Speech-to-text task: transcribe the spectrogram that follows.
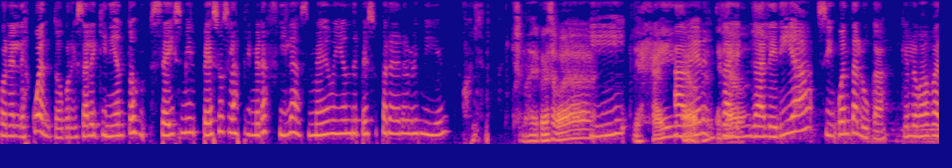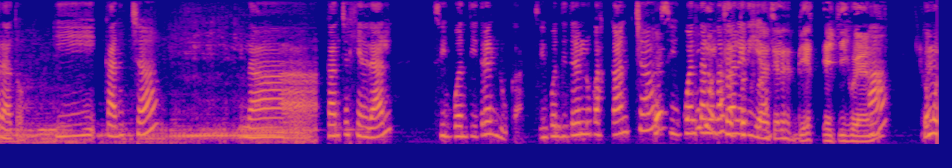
Con el descuento, porque sale 506 mil pesos las primeras filas. Medio millón de pesos para ver a Luis Miguel. ¿no? Madre, con esa va Y viajáis A ver, gal- galería 50 lucas, que es lo más barato. Y cancha, la cancha general 53 lucas. 53 lucas cancha, ¿Cómo- 50 ¿Cómo lucas galería. exponencial es 10x, weón? ¿Ah? ¿Cómo,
